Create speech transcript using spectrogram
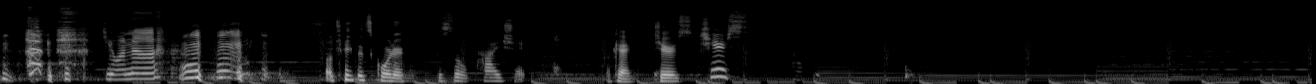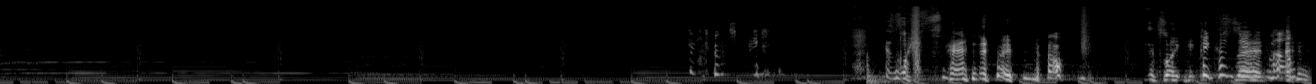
Do you wanna? I'll take this corner, this little pie shape. Okay, cheers. Cheers. It's like sand in my mouth. It's like Because your sand. mouth-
